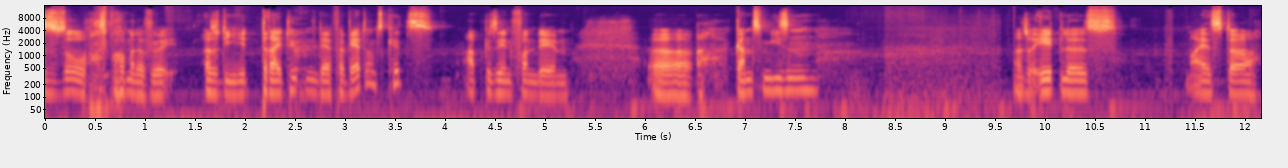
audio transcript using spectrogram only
So, was braucht man dafür? Also die drei Typen der Verwertungskits, abgesehen von dem äh, ganz miesen, also edles, Meister,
